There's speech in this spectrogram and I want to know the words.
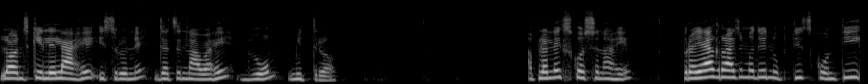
लॉन्च केलेला आहे इस्रोने ज्याचं नाव आहे व्योम मित्र. आपला नेक्स्ट क्वेश्चन आहे प्रयागराजमध्ये नुकतीच कोणती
